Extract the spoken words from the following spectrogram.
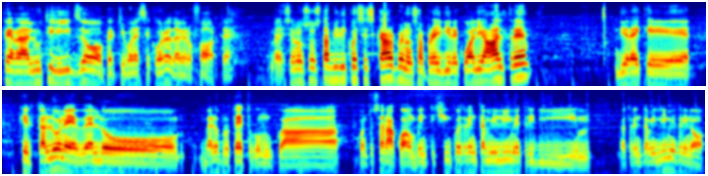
per l'utilizzo per chi volesse correre davvero forte? Beh, se non sono stabili queste scarpe non saprei dire quali altre, direi che, che il tallone è bello, bello protetto comunque a quanto sarà qua un 25-30 mm di no, 30 mm no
